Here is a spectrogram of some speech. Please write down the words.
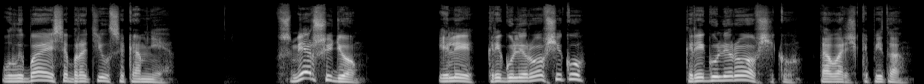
улыбаясь, обратился ко мне. «В СМЕРШ идем? Или к регулировщику?» «К регулировщику, товарищ капитан».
